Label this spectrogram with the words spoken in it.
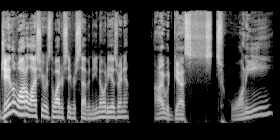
Jaylen Waddle last year was the wide receiver seven. Do you know what he is right now? I would guess 20.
